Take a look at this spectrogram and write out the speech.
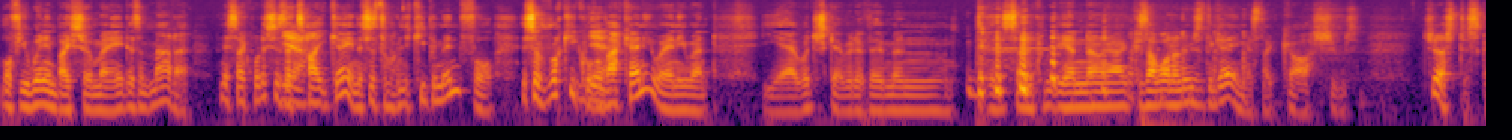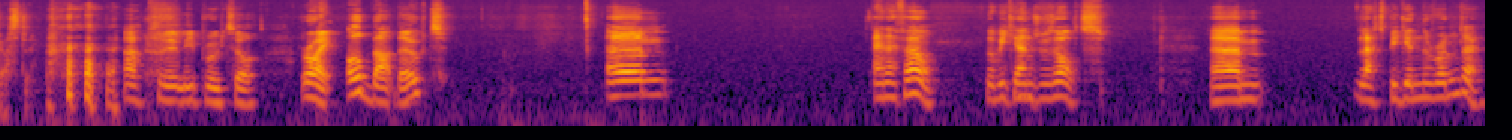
or if you're winning by so many, it doesn't matter. And it's like, well, this is Yeah. a tight game. This is the one you keep him in for. It's a rookie quarterback anyway. And he went, yeah, we'll just get rid of him and some completely unknown because I want to lose the game. It's like, gosh, it was just disgusting. Absolutely brutal. Right, on that note, um, NFL, the weekend's results. Um, let's begin the rundown.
